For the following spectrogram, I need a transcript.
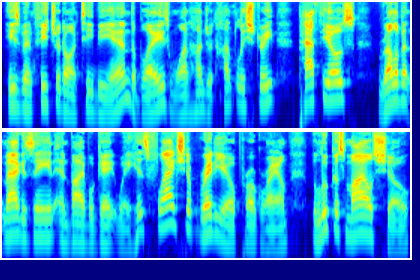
He's been featured on TBN, The Blaze, 100 Huntley Street, Patheos, Relevant Magazine, and Bible Gateway. His flagship radio program, The Lucas Miles Show,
